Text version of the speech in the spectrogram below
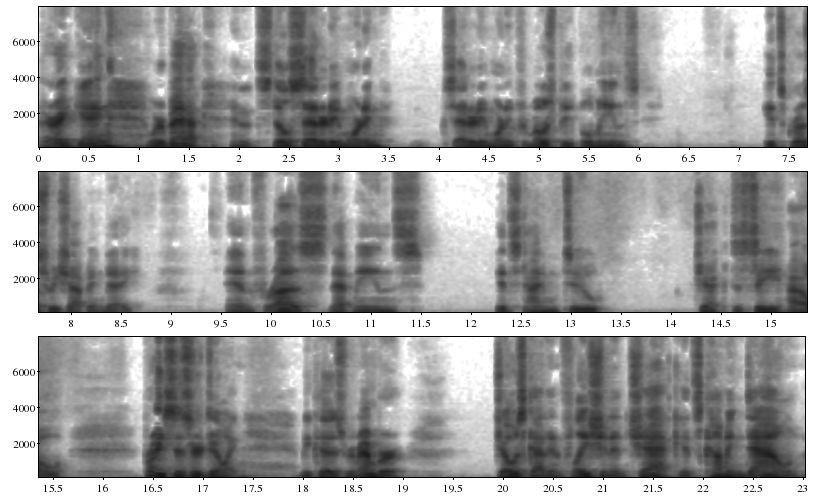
All right, gang, we're back, and it's still Saturday morning. Saturday morning for most people means it's grocery shopping day. And for us, that means it's time to check to see how prices are doing. Because remember, Joe's got inflation in check, it's coming down.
